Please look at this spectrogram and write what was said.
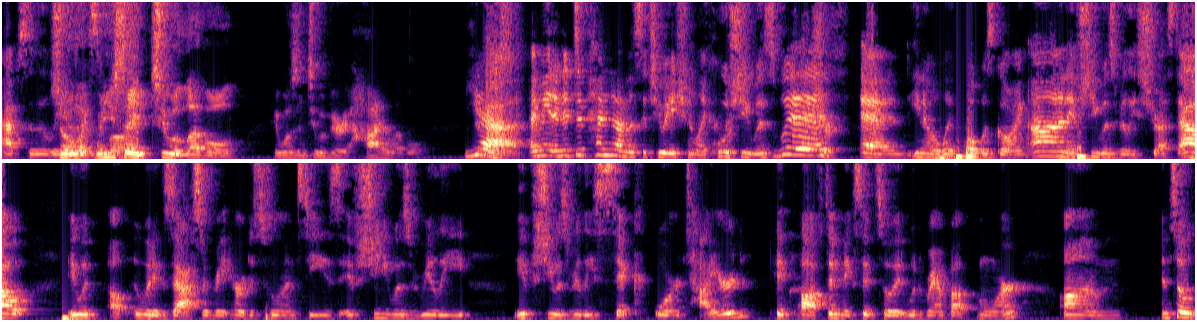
absolutely. So like when you say to a level, it wasn't to a very high level. Yeah, I mean, and it depended on the situation, like who she was with, Sure. and you know, like what was going on. If she was really stressed out, it would uh, it would exacerbate her disfluencies. If she was really if she was really sick or tired, it Okay. often makes it so it would ramp up more. Um, and so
